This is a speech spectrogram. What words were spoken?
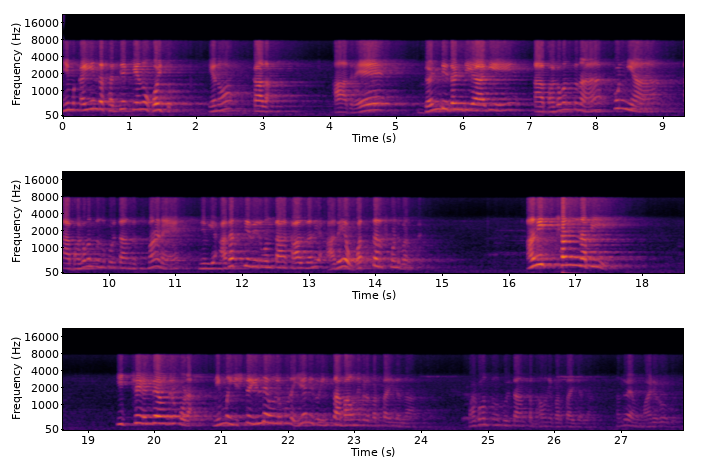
ನಿಮ್ಮ ಕೈಯಿಂದ ಸದ್ಯಕ್ಕೇನೋ ಹೋಯ್ತು. ಏನೋ ಕಾಲ. ಆದರೆ ದಂಡಿ ದಂಡಿಯಾಗಿ ಆ ಭಗವಂತನ ಪುಣ್ಯ, ಆ ಭಗವಂತನ ಕುರಿತಾದ ಸ್ಮರಣೆ ನಿಮಗೆ ಅಗತ್ಯವಿರುವಂತಹ ಕಾಲದಲ್ಲಿ ಅದೇ ಒತ್ತರಿಸ್ಕೊಂಡು ಬರುತ್ತೆ. ಅನಿಚ್ಛನ್ನಪಿ. ಇಚ್ಛೆ ಇಲ್ಲದೆ ಹೋದ್ರೂ ಕೂಡ, ನಿಮ್ಮ ಇಷ್ಟ ಇಲ್ಲದೆ ಹೋದ್ರೂ ಕೂಡ ಏನಿದು ಇಂತಹ ಭಾವನೆಗಳು ಬರ್ತಾ ಇದೆಯಲ್ಲ? ಭಗವಂತನ ಕುರಿತ ಅಂತ ಭಾವನೆ ಬರ್ತಾ ಇದೆಯಲ್ಲ? ಅಂದ್ರೆ ಮಾಡಿರೋದು.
